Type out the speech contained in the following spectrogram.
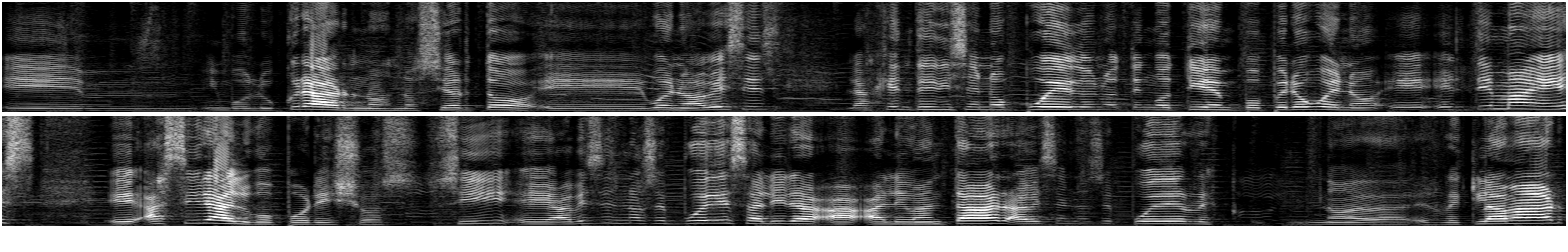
eh, involucrarnos, ¿no es cierto? Eh, bueno, a veces la gente dice no puedo, no tengo tiempo, pero bueno, eh, el tema es eh, hacer algo por ellos, ¿sí? Eh, a veces no se puede salir a, a- levantar, a veces no se puede nada, reclamar,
